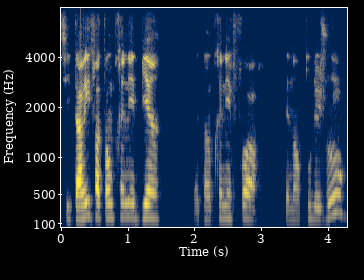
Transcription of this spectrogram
Si tu arrives à t'entraîner bien, à t'entraîner fort pendant tous les jours,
